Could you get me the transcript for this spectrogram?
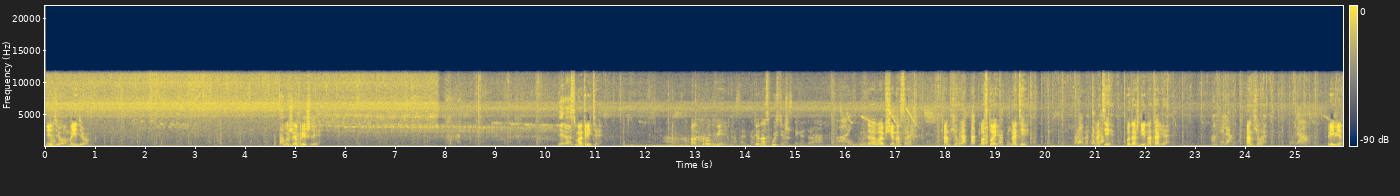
Идем, идем. Уже пришли. Смотрите. Открой дверь. Ты нас пустишь? Да вообще насрать. Ангел, постой, Нати. Нати, подожди, Наталья. Hola. Привет.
